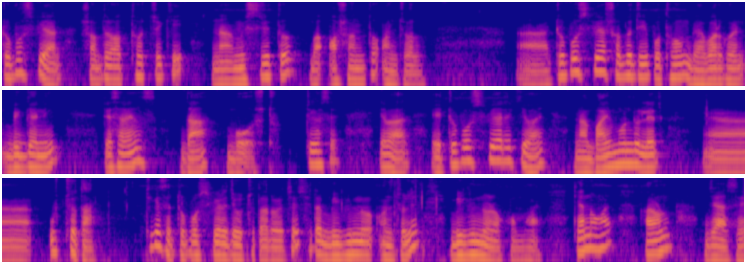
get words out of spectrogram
ট্রোপোস্ফিয়ার শব্দের অর্থ হচ্ছে কি? না, মিশ্রিত বা অশান্ত অঞ্চল। ট্রোপোস্ফিয়ার শব্দটি প্রথম ব্যবহার করেন বিজ্ঞানী টেসারেন্স দ্য বোস্ট। ঠিক আছে? এবার এই ট্রোপোস্ফিয়ারে কী হয়? না, বায়ুমণ্ডলের উচ্চতা। ঠিক আছে? ট্রোপোস্ফিয়ারের যে উচ্চতা রয়েছে, সেটা বিভিন্ন অঞ্চলে বিভিন্ন রকম হয়। কেন হয়? কারণ যে আছে,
